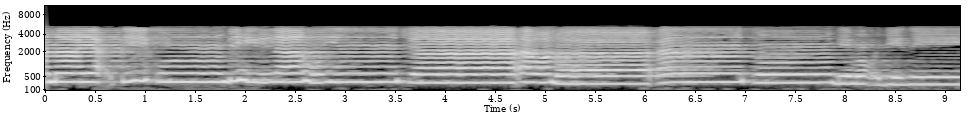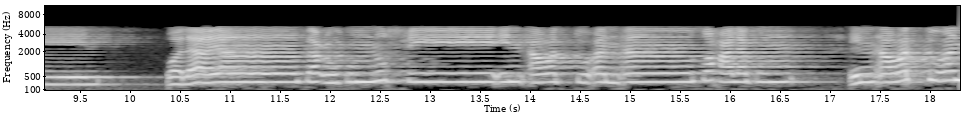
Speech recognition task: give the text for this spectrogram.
إنما يأتيكم به الله إن شاء وما أنتم بمعجزين. ولا ينفعكم نصحي إن أردت أن أنصح لكم إن أردت أن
